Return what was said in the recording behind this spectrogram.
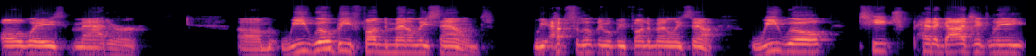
always matter. Um, we will be fundamentally sound. We absolutely will be fundamentally sound. We will teach pedagogically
